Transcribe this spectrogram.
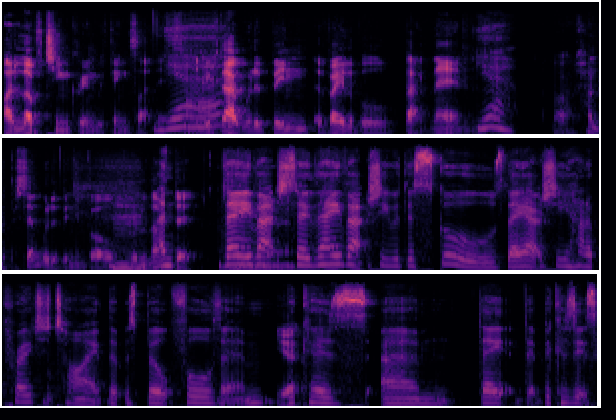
I love tinkering with things like this. Yeah. If that would have been available back then, Yeah. I 100% would have been involved. Hmm. Would have loved And it. they've actually, so they've actually with the schools, they actually had a prototype that was built for them Yeah. because um, they th- because it's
